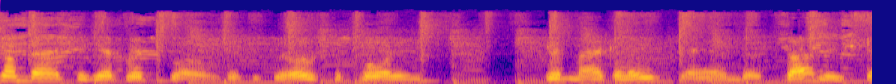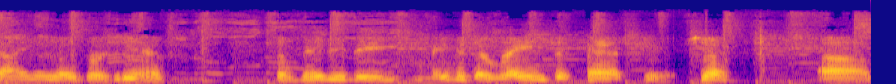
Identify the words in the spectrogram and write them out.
Welcome back to Get Rich Slow. This is your host this morning, Jim McAleese, and the sun is shining over here. So maybe the maybe the rains have passed here. So, uh,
